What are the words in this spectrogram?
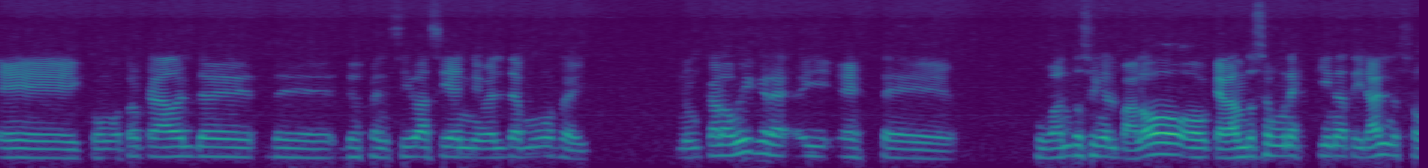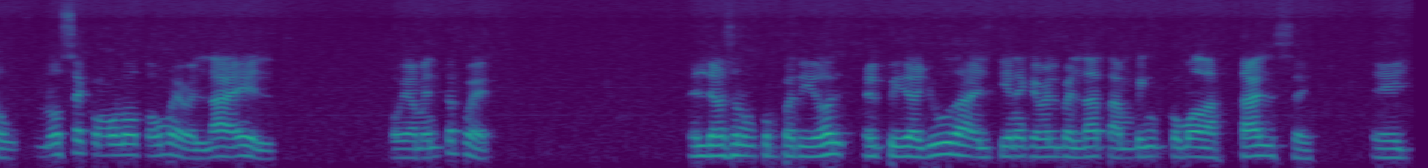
eh, con otro creador de, de, ofensiva así el nivel de Murray. Nunca lo vi este, jugando sin el balón o quedándose en una esquina tirando. no sé cómo lo tome, ¿verdad? Él. Obviamente, pues, él debe ser un competidor, él pide ayuda, él tiene que ver, ¿verdad? También cómo adaptarse eh,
